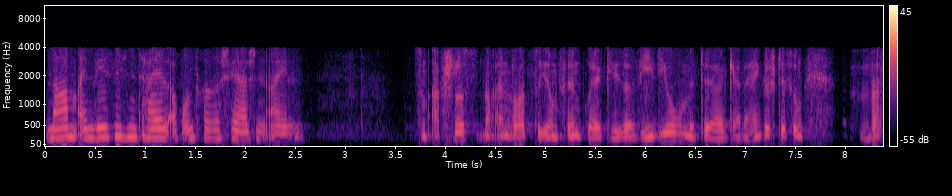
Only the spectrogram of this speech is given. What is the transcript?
nahm einen wesentlichen Teil auch unserer Recherchen ein. Zum Abschluss noch ein Wort zu Ihrem Filmprojekt Lisa Video mit der Gerda Henkel Stiftung. Was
